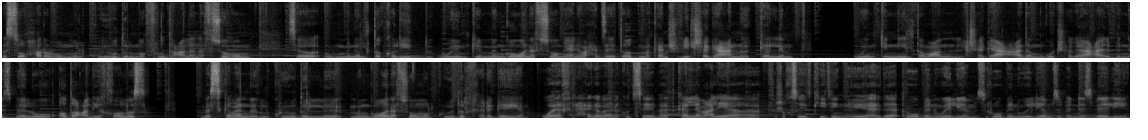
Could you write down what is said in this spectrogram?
بس هو حررهم من القيود المفروضة على نفسهم سواء من التقاليد ويمكن من جوه نفسهم. يعني واحد زي تود ما كانش فيه الشجاعة إنه يتكلم ويمكن نيل طبعا الشجاعة عدم وجود شجاعة بالنسبة له قضى عليه خالص. بس كمان القيود اللي من جوه نفسهم والقيود الخارجية. وآخر حاجة بقى أنا كنت سايبها أتكلم عليها في شخصية كيتنج هي أداء روبن ويليامز. روبن ويليامز بالنسبة لي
